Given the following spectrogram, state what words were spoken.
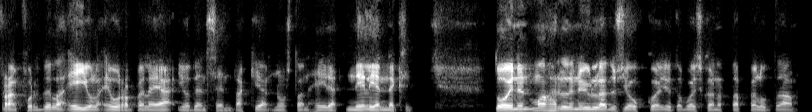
Frankfurtilla ei ole europelejä, joten sen takia nostan heidät neljänneksi. Toinen mahdollinen yllätysjoukko, jota voisi kannattaa peluttaa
